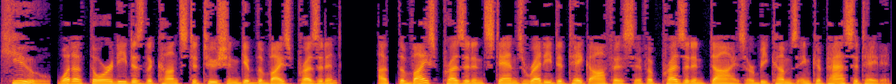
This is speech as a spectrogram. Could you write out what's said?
Q. What authority does the Constitution give the Vice President? A. The Vice President stands ready to take office if a President dies or becomes incapacitated.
